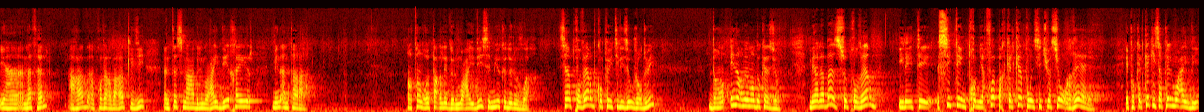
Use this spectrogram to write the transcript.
Il y a un, mathal arabe, un proverbe arabe qui dit Entendre parler de l'mu'aidi, c'est mieux que de le voir. C'est un proverbe qu'on peut utiliser aujourd'hui dans énormément d'occasions. Mais à la base, ce proverbe, il a été cité une première fois par quelqu'un pour une situation réelle. Et pour quelqu'un qui s'appelait le Mu'aidi.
